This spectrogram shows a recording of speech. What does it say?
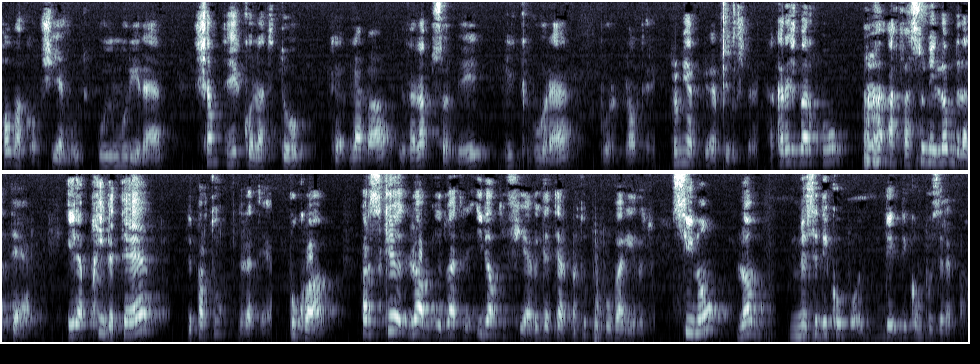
comme Shiamut, où il mourira, Shamtehe Kolatto, que là-bas, il va l'absorber, l'ikvura, pour l'enterrer. Première pirouche. Kadosh Baruch a façonné l'homme de la terre. Il a pris la terre de partout de la terre. Pourquoi? Parce que l'homme, il doit être identifié avec la terre partout pour pouvoir y retourner. Sinon, l'homme ne se décompo dé décomposerait pas,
